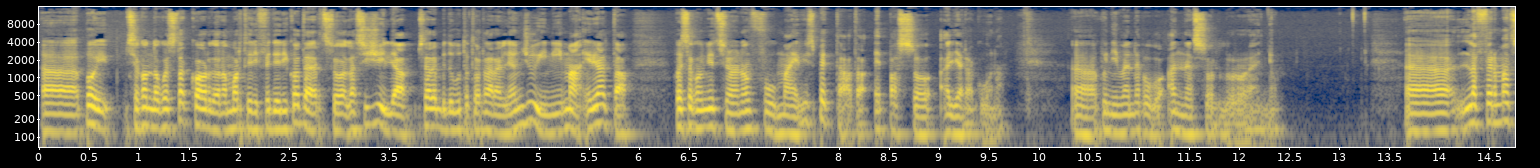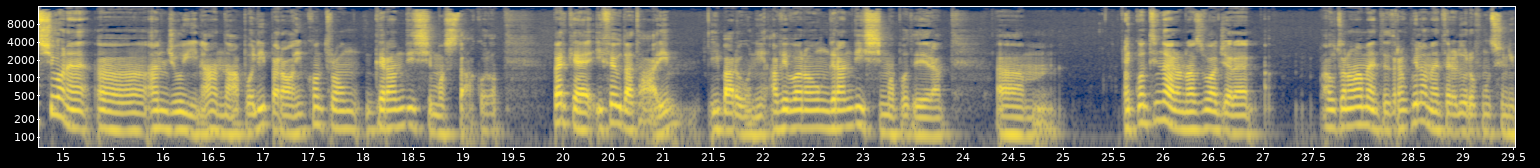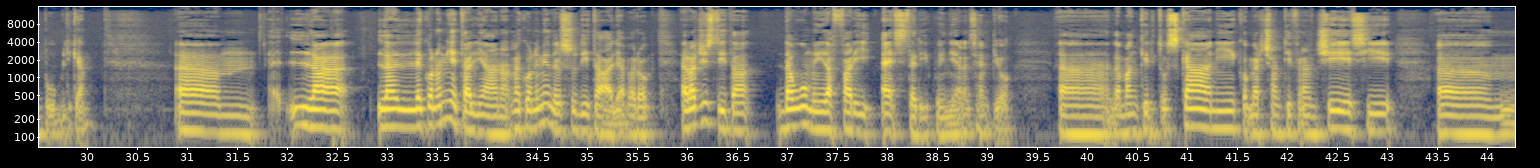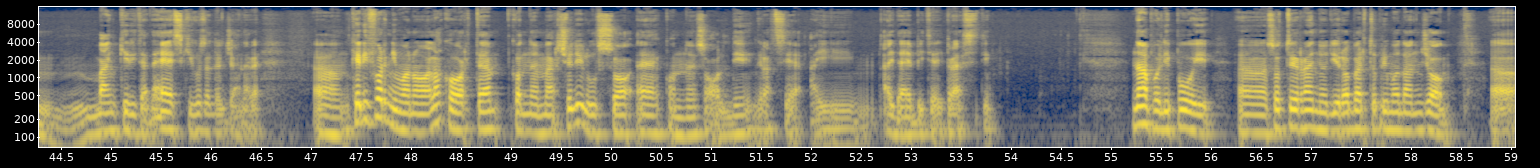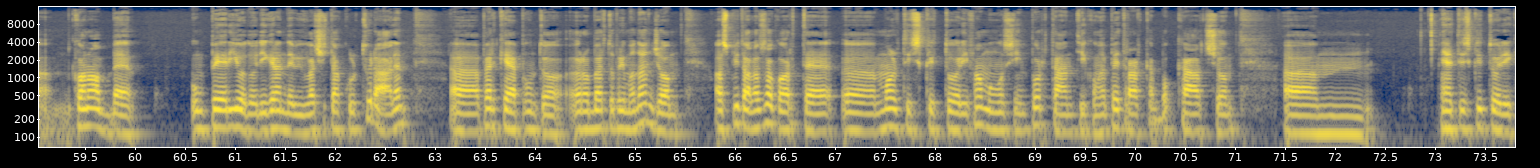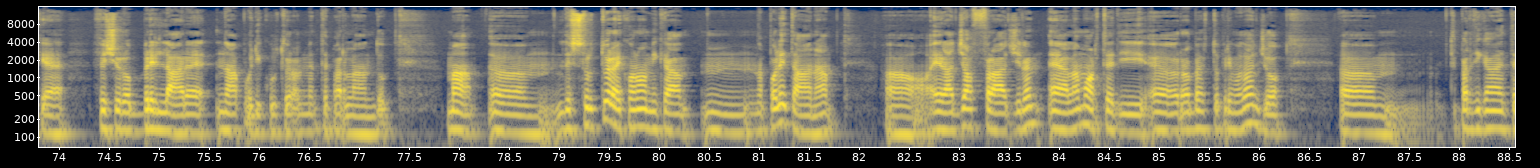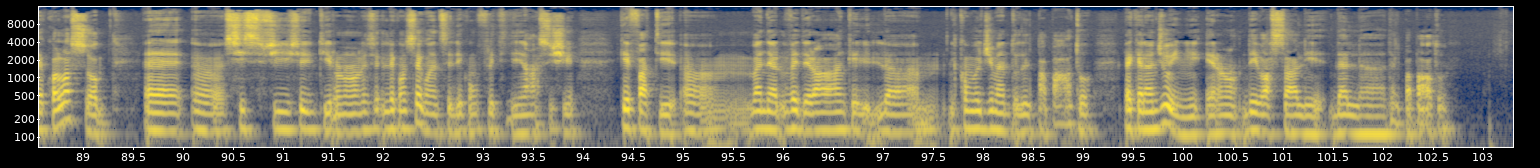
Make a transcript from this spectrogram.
Uh, poi, secondo questo accordo, alla morte di Federico III, la Sicilia sarebbe dovuta tornare agli Angioini, ma in realtà questa condizione non fu mai rispettata e passò agli Aragona, uh, quindi venne proprio annesso al loro regno. Uh, l'affermazione angioina a Napoli però incontrò un grandissimo ostacolo perché i feudatari, i baroni, avevano un grandissimo potere um, e continuarono a svolgere autonomamente e tranquillamente le loro funzioni pubbliche. Um, la, la, l'economia italiana, l'economia del sud Italia però, era gestita da uomini d'affari esteri, quindi ad esempio uh, da banchieri toscani, commercianti francesi, uh, banchieri tedeschi, cose del genere. Ehm, che rifornivano la corte con merce di lusso e con soldi, grazie ai, ai debiti, ai prestiti. Napoli poi, uh, sotto il regno di Roberto I d'Angiò, uh, conobbe un periodo di grande vivacità culturale Uh, perché appunto Roberto I d'Angiò ospitò alla sua corte uh, molti scrittori famosi, importanti come Petrarca, Boccaccio um, e altri scrittori che fecero brillare Napoli culturalmente parlando, ma ehm, la struttura economica mh, napoletana uh, era già fragile e alla morte di uh, Roberto I d'Angiò uh, praticamente collassò e uh, si, si, sentirono le, le, conseguenze dei conflitti dinastici che infatti vennero, videro anche il, il, coinvolgimento del papato perché gli Angioini erano dei vassalli del, del papato.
